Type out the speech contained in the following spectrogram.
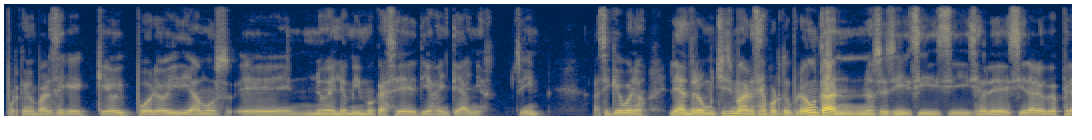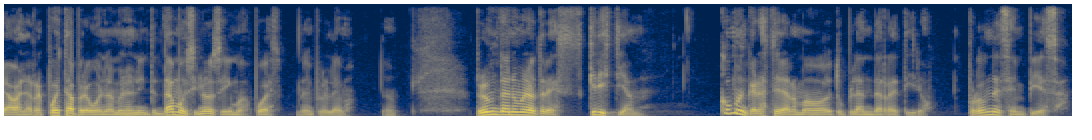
porque me parece que, hoy por hoy, digamos, eh, no es lo mismo que hace 10, 20 años, ¿sí? Así que bueno, Leandro, muchísimas gracias por tu pregunta. No sé si, si, si, si era lo que esperabas la respuesta, pero bueno, al menos lo intentamos y si no lo seguimos después, no hay problema. Pregunta número 3. Cristian, ¿cómo encaraste el armado de tu plan de retiro? ¿Por dónde se empieza?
